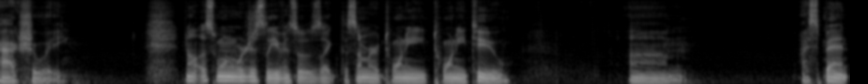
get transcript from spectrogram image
actually, not this one we're just leaving. So it was like the summer of 2022. Um, I spent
